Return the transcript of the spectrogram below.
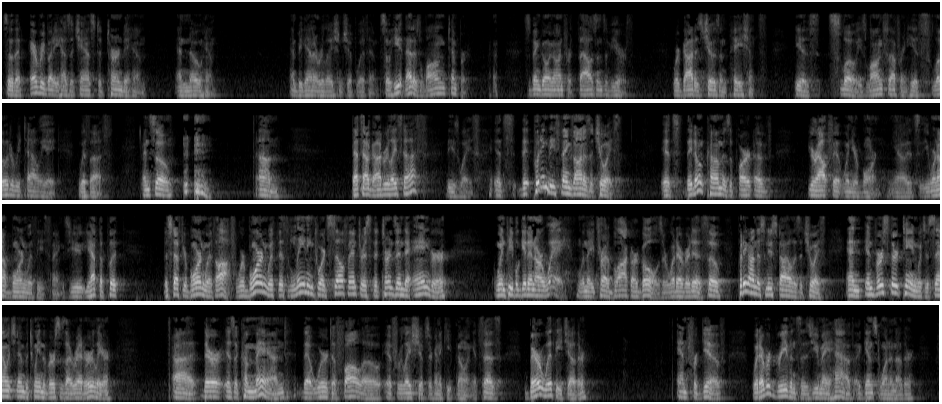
so that everybody has a chance to turn to him and know him and begin a relationship with him. So he, that is long temper. this has been going on for thousands of years where God has chosen patience. He is slow. He's long suffering. He is slow to retaliate with us. And so, Um, that's how God relates to us these ways. It's the, putting these things on as a choice. It's they don't come as a part of your outfit when you're born. You know, it's you were not born with these things. You you have to put the stuff you're born with off. We're born with this leaning towards self-interest that turns into anger when people get in our way, when they try to block our goals or whatever it is. So Putting on this new style is a choice. And in verse 13, which is sandwiched in between the verses I read earlier, uh, there is a command that we're to follow if relationships are going to keep going. It says, bear with each other and forgive whatever grievances you may have against one another.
